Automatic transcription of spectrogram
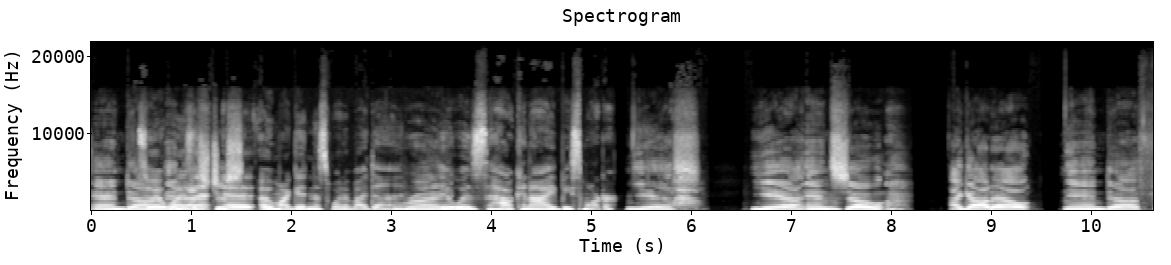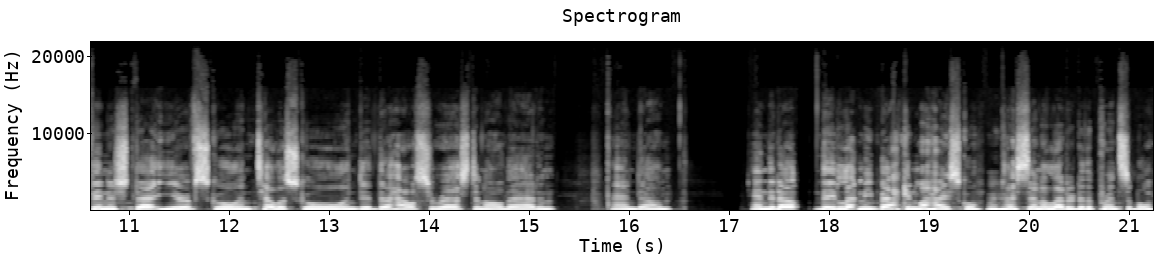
And um, so it wasn't. That's just, a, oh my goodness, what have I done? Right. It was how can I be smarter? Yes. Wow. Yeah, and mm. so I got out and uh, finished that year of school in teleschool and did the house arrest and all that, and and um, ended up they let me back in my high school. I sent a letter to the principal,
